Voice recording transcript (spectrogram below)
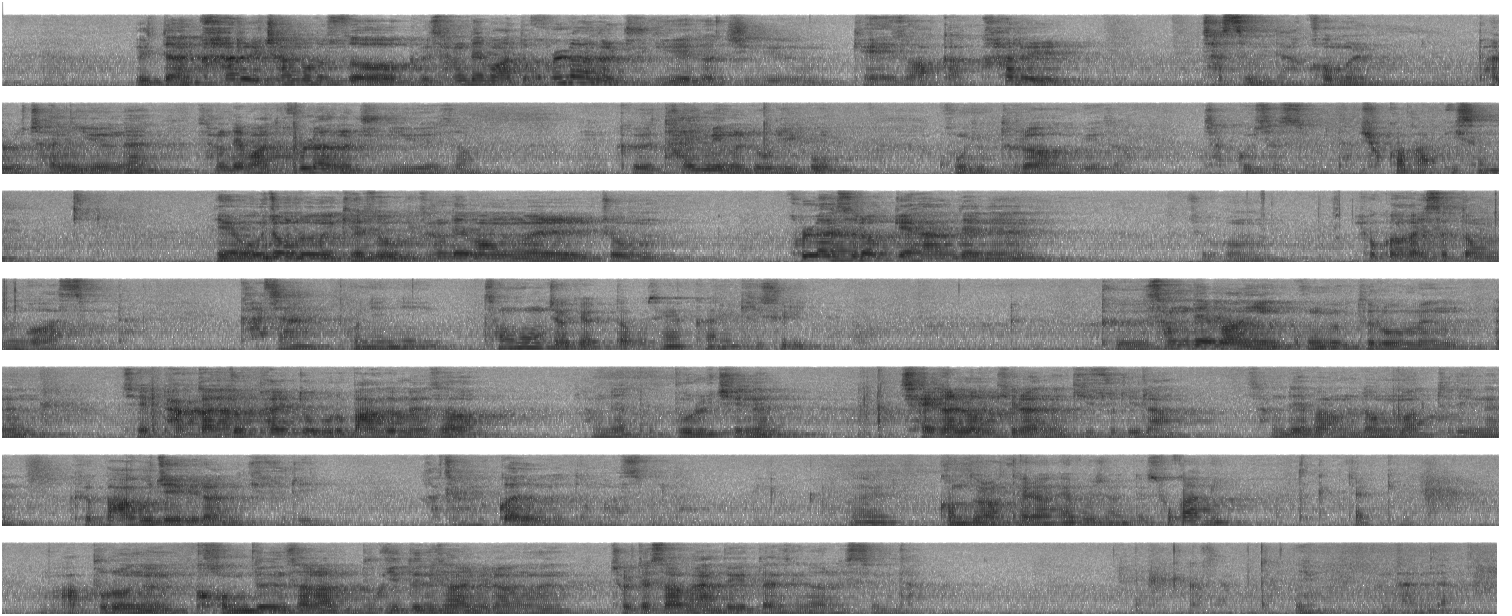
일단 칼을 참으로써 그 상대방한테 혼란을 주기 위해서 지금 계속 아까 칼을 찼습니다. 검을 발로 찬 이유는 상대방한테 혼란을 주기 위해서 예, 그 타이밍을 노리고 공격 들어가기 위해서 잡고 있었습니다. 효과가 있었나요? 예, 어느 정도는 계속 상대방을 좀 혼란스럽게 하는 데는 조금 효과가 있었던 것 같습니다. 가장 본인이 성공적이었다고 생각하는 기술이 있나요? 그 상대방이 공격 들어오면은 제 바깥쪽 팔뚝으로 막으면서 상대방 복부를 치는 제갈럭키라는 기술이랑 상대방을 넘어뜨리는 그 마구제비라는 기술이 가장 효과적이었던 것 같습니다. 오늘 검도랑 대련 해보셨는데 소감이 어떻게 짧게 앞으로는 검든 사람, 무기 든 사람이랑은 절대 싸우면 안 되겠다는 생각을 했습니다. 감사합니다. 예, 감사합니다. 네.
